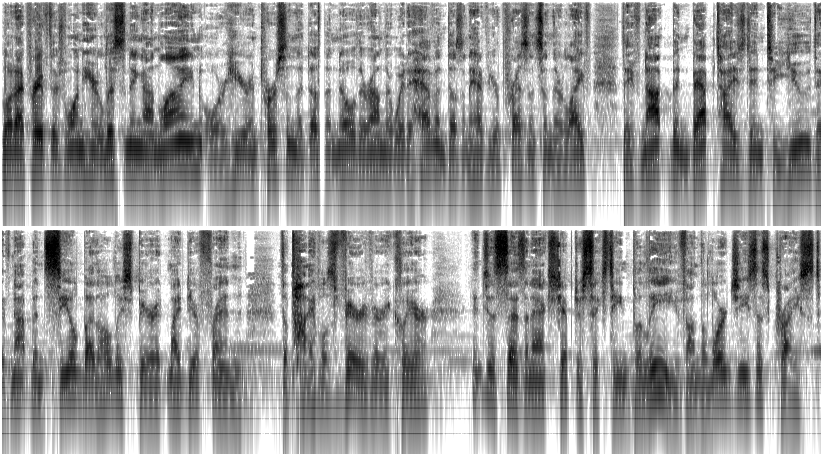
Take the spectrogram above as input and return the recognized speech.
Lord, I pray if there's one here listening online or here in person that doesn't know they're on their way to heaven, doesn't have your presence in their life, they've not been baptized into you, they've not been sealed by the Holy Spirit, my dear friend, the Bible's very, very clear. It just says in Acts chapter 16, believe on the Lord Jesus Christ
